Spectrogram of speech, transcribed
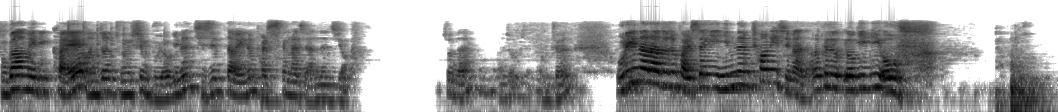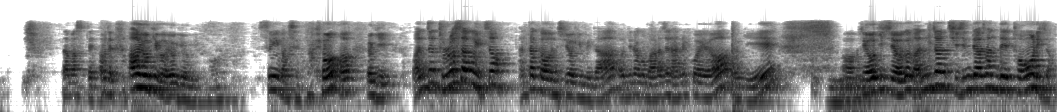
북아메리카의 완전 중심부. 여기는 지진 따위는 발생하지 않는 지역. 좋나요? 안 좋으세요? 아무튼 우리나라도 좀 발생이 있는 편이지만 어, 그래도 여기 이 어우. 남았을 때. 아무튼 아 여기 봐 여기 여기. 어, 스미마세. 어, 어 여기. 완전 둘러싸고 있죠? 안타까운 지역입니다. 어디라고 말하진 않을 거예요 여기. 어, 그래서 여기 지역은 완전 지진대 화산대 덩어리죠?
